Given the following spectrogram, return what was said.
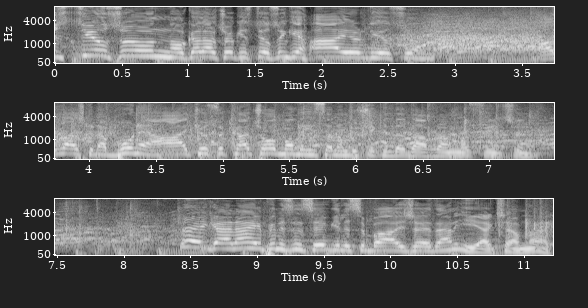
İstiyorsun. O kadar çok istiyorsun ki hayır diyorsun. Allah aşkına bu ne? IQ'su kaç olmalı insanın bu şekilde davranması için? Pekala hepinizin sevgilisi Bay J'den iyi akşamlar.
